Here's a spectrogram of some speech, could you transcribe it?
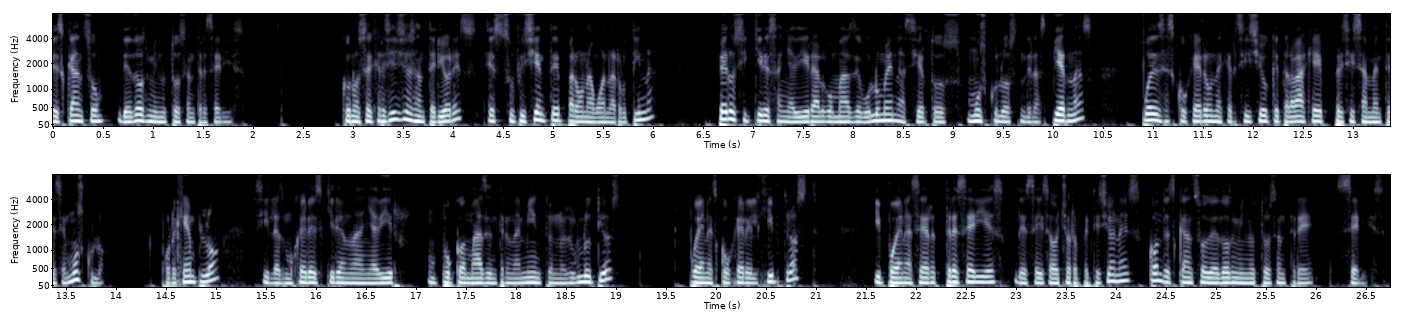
Descanso de 2 minutos entre series. Con los ejercicios anteriores es suficiente para una buena rutina, pero si quieres añadir algo más de volumen a ciertos músculos de las piernas, puedes escoger un ejercicio que trabaje precisamente ese músculo. Por ejemplo, si las mujeres quieren añadir un poco más de entrenamiento en los glúteos, pueden escoger el hip thrust y pueden hacer tres series de 6 a 8 repeticiones con descanso de 2 minutos entre series.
